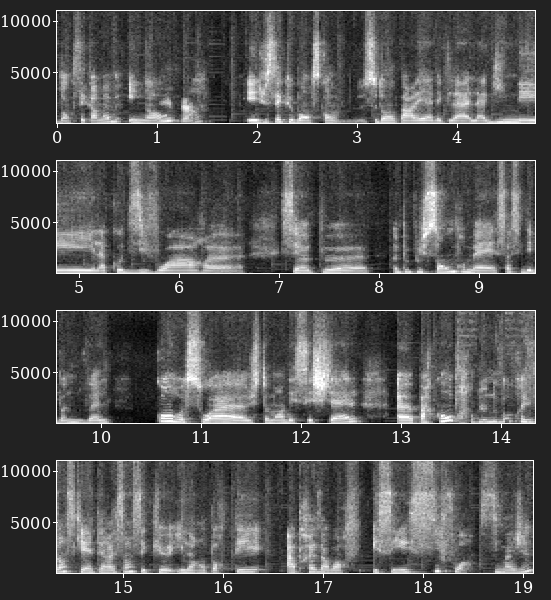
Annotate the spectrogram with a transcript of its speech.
Donc, c'est quand même énorme. Eh ben. Et je sais que bon, ce, ce dont on parlait avec la, la Guinée, la Côte d'Ivoire, c'est un peu un peu plus sombre, mais ça, c'est des bonnes nouvelles qu'on reçoit euh, justement des Seychelles. Euh, par contre, le nouveau président, ce qui est intéressant, c'est qu'il a remporté après avoir essayé six fois, s'imagine?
